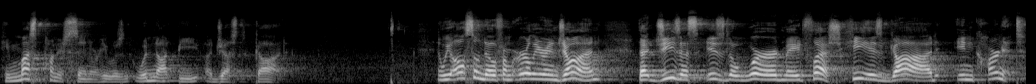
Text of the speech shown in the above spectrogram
He must punish sin, or he was, would not be a just God. And we also know from earlier in John that Jesus is the Word made flesh. He is God incarnate.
